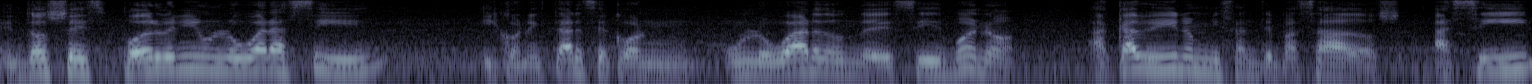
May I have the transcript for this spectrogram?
Entonces, poder venir a un lugar así y conectarse con un lugar donde decís, bueno, acá vivieron mis antepasados, así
